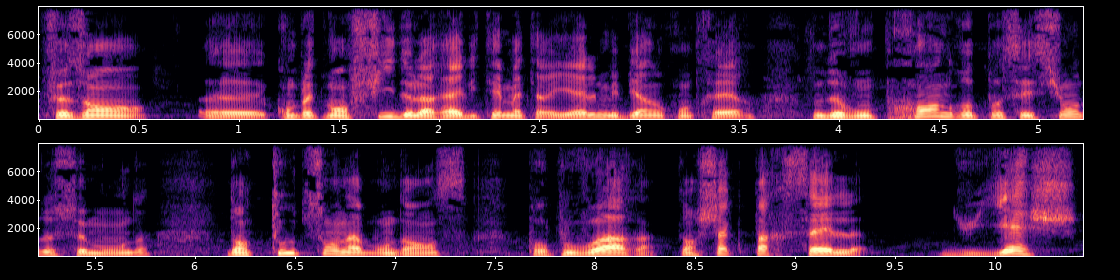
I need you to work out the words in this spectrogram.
faisant euh, complètement fi de la réalité matérielle, mais bien au contraire, nous devons prendre possession de ce monde dans toute son abondance pour pouvoir, dans chaque parcelle du yesh,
